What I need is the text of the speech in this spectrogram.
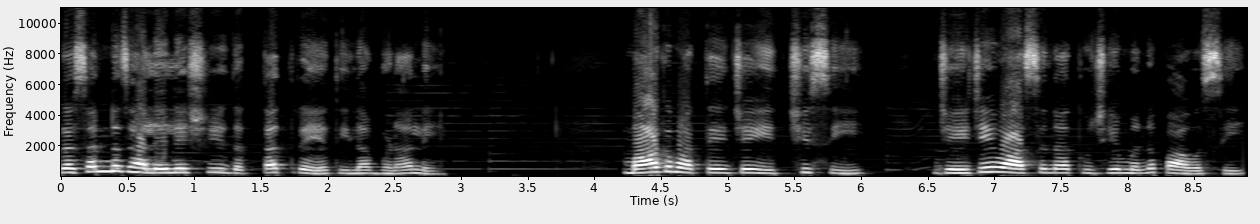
प्रसन्न झालेले श्री दत्तात्रेय तिला म्हणाले माग माते जे इच्छिसी जे जे वासना तुझे मन पावसी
